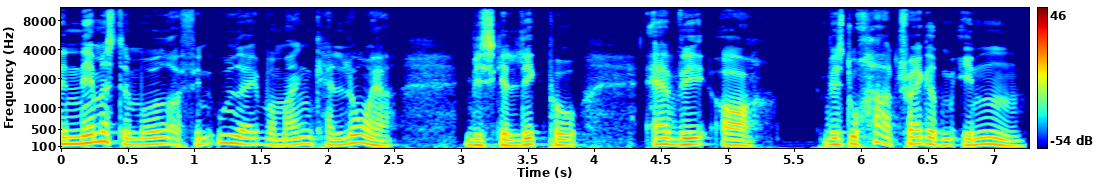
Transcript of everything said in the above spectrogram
Den nemmeste måde at finde ud af, hvor mange kalorier vi skal ligge på, er ved at, hvis du har tracket dem inden,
